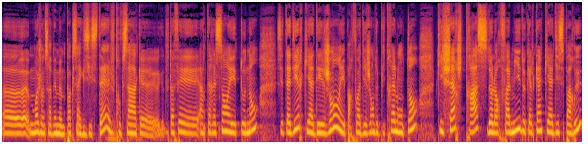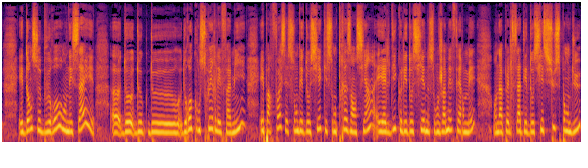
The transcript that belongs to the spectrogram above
Euh, moi, je ne savais même pas que ça existait. Je trouve ça tout à fait intéressant et étonnant. C'est-à-dire qu'il y a des gens, et parfois des gens depuis très longtemps, qui cherchent traces de leur famille, de quelqu'un qui a disparu. Et dans ce bureau, on essaye euh, de, reconstruire les familles et parfois, ce sont des dossiers qui sont très anciens. Et elle dit que les dossiers ne sont jamais fermés. On appelle ça des dossiers suspendus.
